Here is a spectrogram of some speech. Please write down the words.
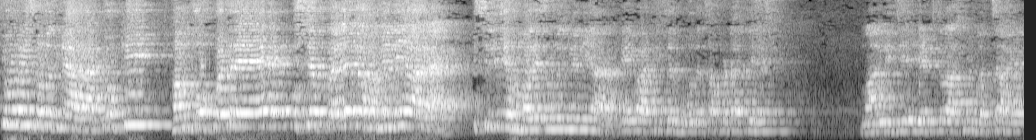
क्यों नहीं समझ में आ रहा? क्योंकि हम जो पढ़ रहे हैं, उससे पहले का हमें नहीं आ रहा है। इसलिए हमारे समझ में नहीं आ रहा। कई बार टीचर बहुत अच्छा पढ़ाते हैं। मान लीजिए एट्थ क्लास में बच्चा है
